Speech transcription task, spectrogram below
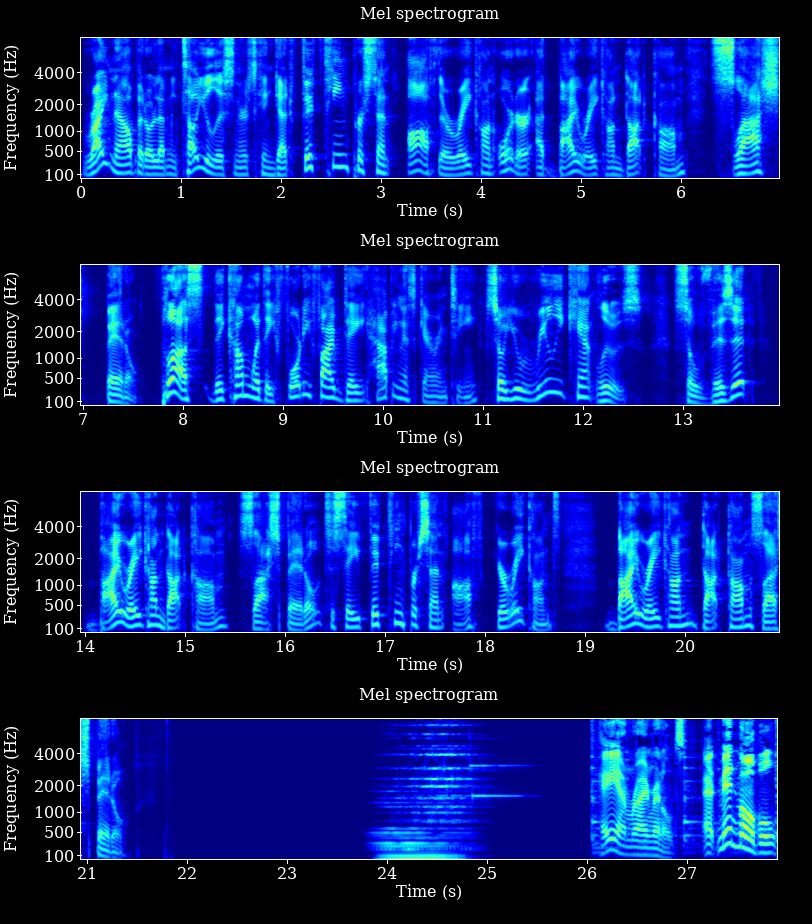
Right now, Pero let me tell you, listeners can get 15% off their Raycon order at buyraycon.com slash pero. Plus, they come with a 45 day happiness guarantee, so you really can't lose. So visit buyraycon.com slash pero to save 15% off your Raycons. Buyraycon.com slash pero. Hey, I'm Ryan Reynolds. At Mint Mobile,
